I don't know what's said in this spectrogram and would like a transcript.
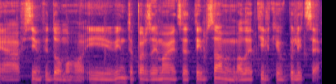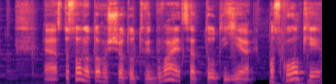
е, Всім відомого, і він тепер займається тим самим, але тільки в Бліце. Е, Стосовно того, що тут відбувається, тут є осколки,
